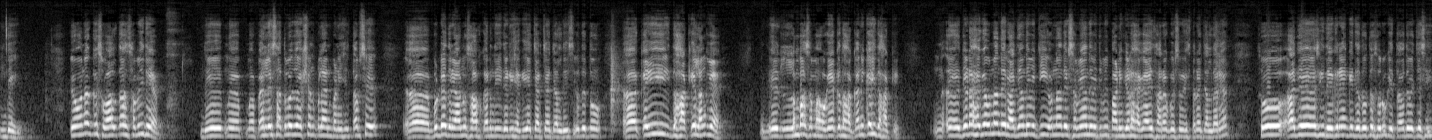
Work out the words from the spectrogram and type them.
हैं ਦੇ ਇਹ ਉਹਨਾਂ ਕੋ ਸਵਾਲ ਤਾਂ ਸਮਝਦੇ ਆ ਜੇ ਮ- ਮ- ਪਹਿਲੇ ਸਤਲੁਜ ਐਕਸ਼ਨ ਪਲਾਨ ਬਣੀ ਸੀ ਤਬ ਸੇ ਅ, ਬੁੱਢੇ ਦਰਿਆ ਨੂੰ ਸਾਫ਼ ਕਰਨ ਦੀ ਜਿਹੜੀ ਹੈਗੀ ਹੈ ਚਰਚਾ ਚੱਲਦੀ ਸੀ ਉਹਦੇ ਤੋਂ ਅ, ਕਈ ਦਹਾਕੇ ਲੰਘ ਗਏ ਇਹ ਲੰਬਾ ਸਮਾਂ ਹੋ ਗਿਆ ਇੱਕ ਦਹਾਕਾ ਨਹੀਂ ਕਈ ਦਹਾਕੇ ਨ- ਅਹ ਜਿਹੜਾ ਹੈਗਾ ਉਹਨਾਂ ਦੇ ਰਾਜਾਂ ਦੇ ਵਿੱਚ ਹੀ, ਉਹਨਾਂ ਦੇ ਸਮਿਆਂ ਦੇ ਵਿੱਚ ਵੀ ਪਾਣੀ ਜਿਹੜਾ ਹੈਗਾ ਇਹ ਸਾਰਾ ਕੁਝ ਇਸ ਤਰ੍ਹਾਂ ਚੱਲਦਾ ਰਿਹਾ। ਸੋ ਅੱਜ ਅਸੀਂ ਦੇਖ ਰਹੇ ਹਾਂ ਕਿ ਜਦੋਂ ਤੋਂ ਸ਼ੁਰੂ ਕੀਤਾ, ਉਹਦੇ ਵਿੱਚ ਅਸੀਂ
